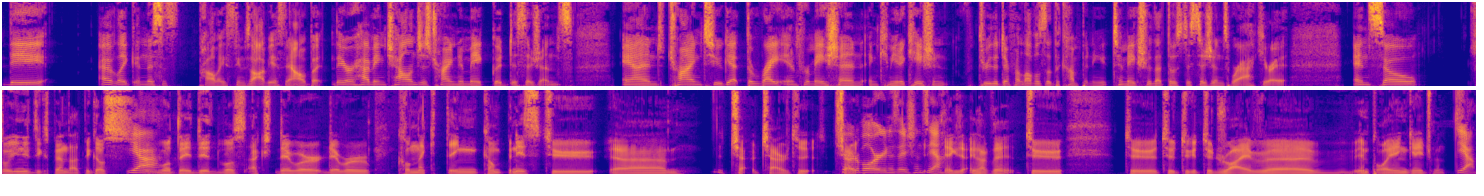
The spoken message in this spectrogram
they, uh, like, and this is probably seems obvious now, but they were having challenges trying to make good decisions and trying to get the right information and communication through the different levels of the company to make sure that those decisions were accurate. And so So you need to explain that because Yeah. what they did was actually they were they were connecting companies to um, cha- charity charitable organizations, yeah. Exactly to to to to to drive uh, employee engagement. Yeah.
